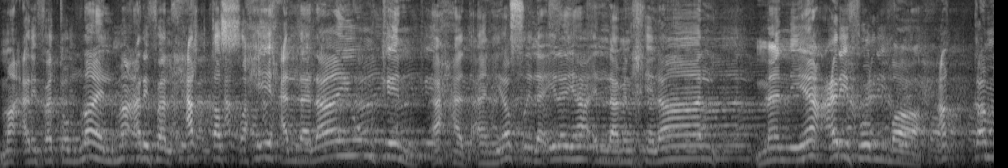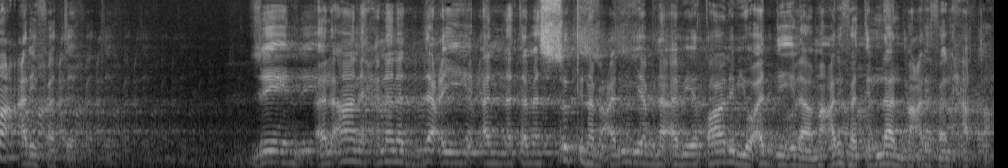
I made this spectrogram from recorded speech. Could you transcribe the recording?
معرفة الله المعرفة الحق الصحيحة التي لا يمكن أحد أن يصل إليها إلا من خلال من يعرف الله حق معرفته. زين الآن إحنا ندعي أن تمسكنا بعلي بن أبي طالب يؤدي إلى معرفة الله المعرفة الحقة.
